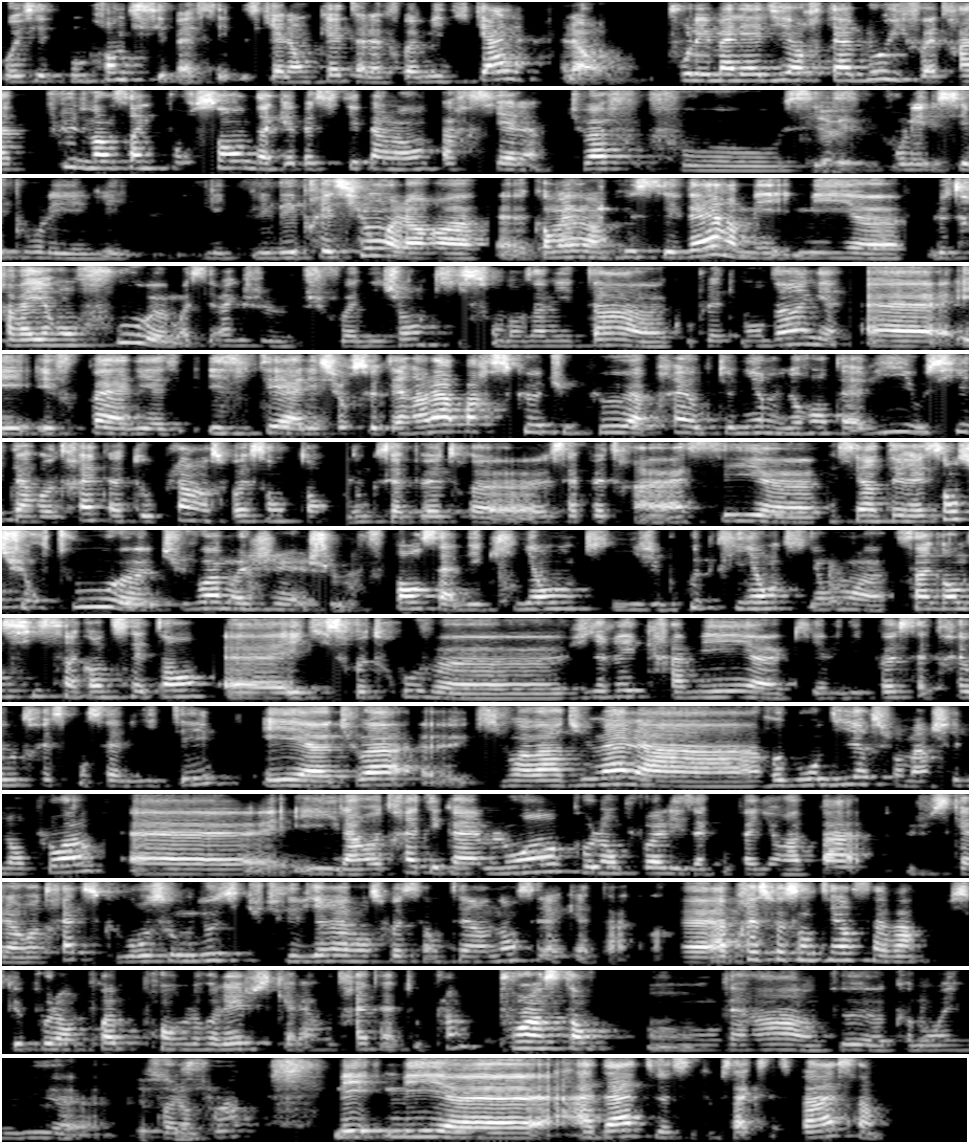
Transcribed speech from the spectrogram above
pour essayer de comprendre ce qui s'est passé, parce qu'il y a l'enquête à la fois médicale. Alors, pour les maladies hors tableau, il faut être à plus de 25% d'incapacité permanente partielle. Tu vois, faut, c'est pour, les, pour les, les, dépressions, alors quand même un peu sévères, mais, mais le travail rend fou. Moi, c'est vrai que je, vois des gens qui sont dans un état complètement dingue et il ne faut pas hésiter à aller sur ce terrain-là parce que tu peux après obtenir une rente à vie aussi, ta retraite à taux plein à 60 ans. Donc ça peut être, ça peut être assez, assez intéressant. Surtout, tu vois, moi, je pense à des clients qui, j'ai beaucoup de clients qui ont 56, 57 ans et qui se retrouvent virés, cramés, qui avaient des postes à très haute responsabilité et tu vois, qui vont avoir du mal à rebondir sur le marché de l'emploi. et la retraite est quand même loin. Pôle emploi les accompagnera pas jusqu'à la retraite, parce que grosso modo, si tu te fais virer avant 61 ans, c'est la cata. après 61, ça va, puisque Pôle emploi prend le relais jusqu'à la retraite à tout plein. Pour l'instant, on verra un peu comment évolue Pôle emploi. Mais, mais à date, c'est comme ça que ça se passe.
